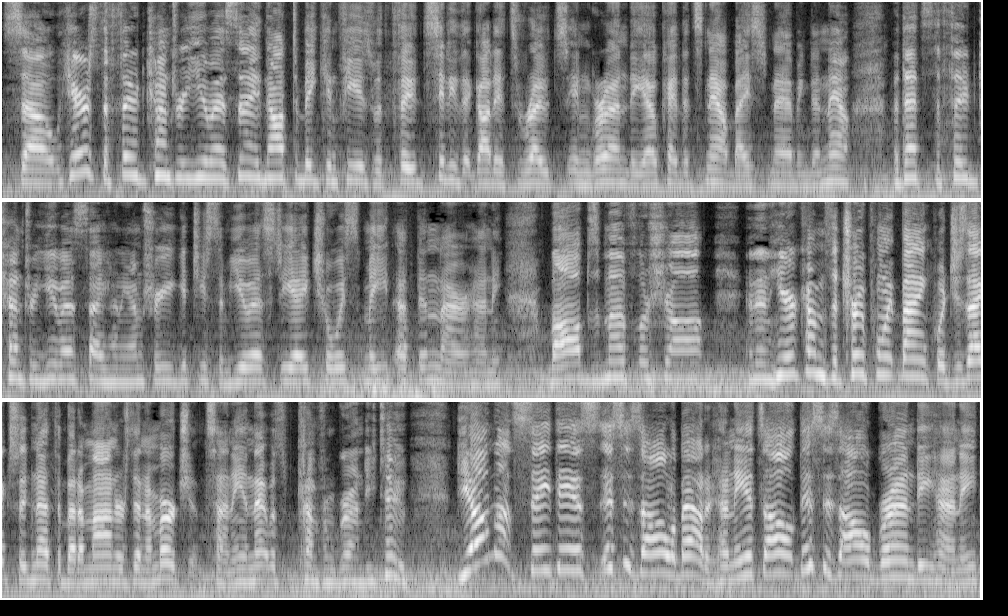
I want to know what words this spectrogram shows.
So here's the Food Country USA, not to be confused with Food City that got its roots in Grundy, okay, that's now based in Abingdon now. But that's the Food Country USA, honey. I'm sure you get you some USDA choice meat up in there, honey. Bob's Muffler Shop. And then here comes the TruPoint Bank, which is actually nothing but a miners and a merchants, honey. And that was come from Grundy too. Do y'all not see this? This is all about it, honey. It's all, this is all Grundy, honey.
